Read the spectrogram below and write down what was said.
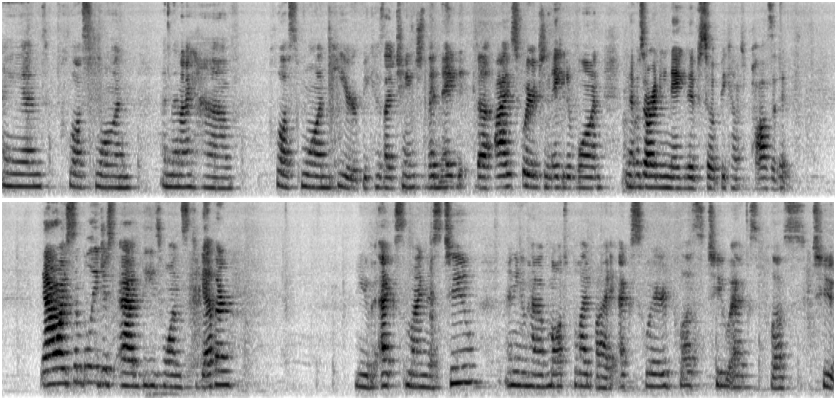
and plus 1, and then I have plus 1 here because I changed the, the i squared to negative 1, and it was already negative, so it becomes positive. Now I simply just add these ones together. You have x minus 2, and you have multiplied by x squared plus 2x plus 2.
